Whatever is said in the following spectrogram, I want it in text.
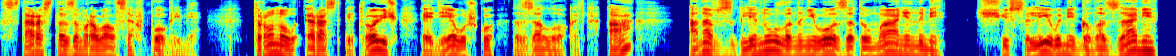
староста замуровался в погребе тронул Эраст Петрович девушку за локоть. А она взглянула на него затуманенными, счастливыми глазами.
